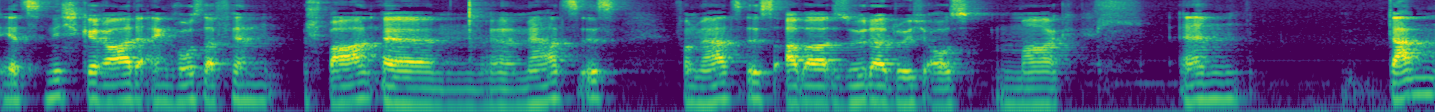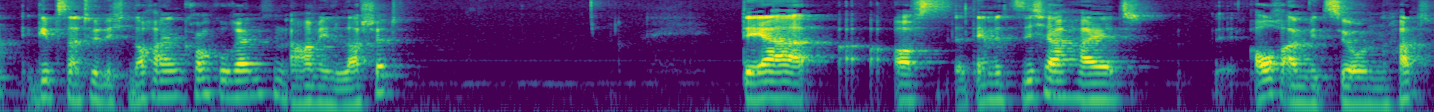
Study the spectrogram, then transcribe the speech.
jetzt nicht gerade ein großer Fan Spahn, ähm, äh, Merz ist, von Merz ist, aber Söder durchaus mag. Ähm, dann gibt es natürlich noch einen Konkurrenten, Armin Laschet, der, auf, der mit Sicherheit auch Ambitionen hat,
